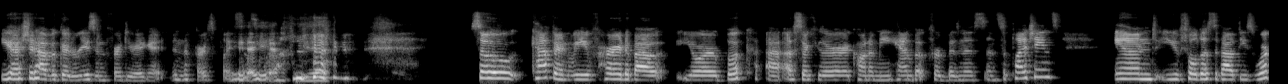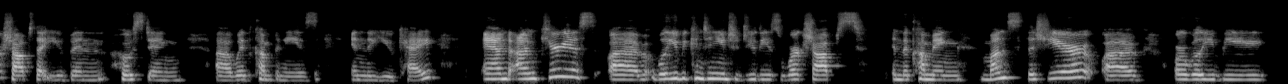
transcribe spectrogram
you guys should have a good reason for doing it in the first place. Yeah. Yeah. yeah. So, Catherine, we've heard about your book, uh, A Circular Economy Handbook for Business and Supply Chains, and you've told us about these workshops that you've been hosting uh, with companies in the UK. And I'm curious, um, will you be continuing to do these workshops in the coming months this year, uh, or will you be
